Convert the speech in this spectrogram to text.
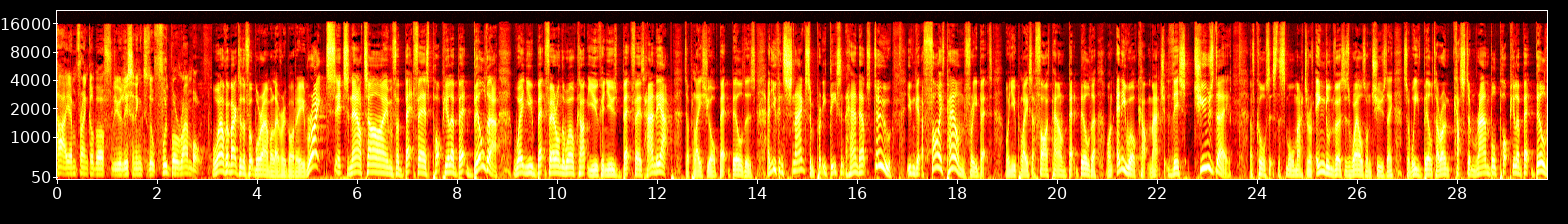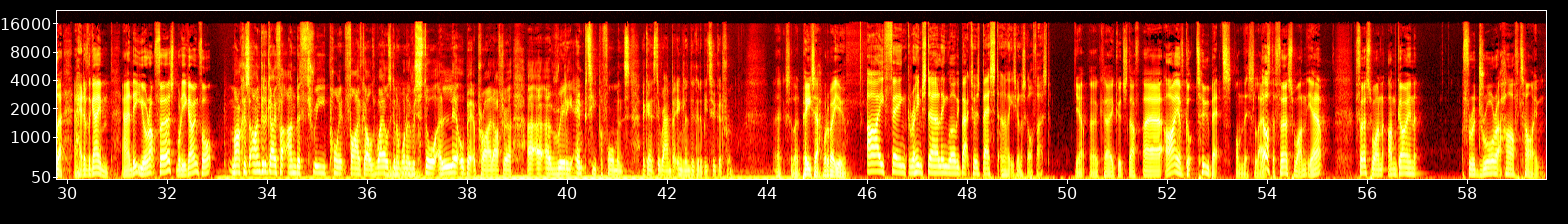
Hi, I'm Frank Leboeuf. You're listening to the Football Ramble. Welcome back to the Football Ramble, everybody. Right, it's now time for Betfair's popular Bet Builder. When you Betfair on the World Cup, you can use Betfair's handy app to place your bet builders. And you can snag some pretty decent handouts too. You can get a £5 free bet when you place a £5 bet builder on any World Cup match this Tuesday. Of course, it's the small matter of England versus Wales on Tuesday, so we've built our own custom Ramble popular bet builder ahead of the game. Andy, you're up first. What are you going for? Marcus, I'm going to go for under 3.5 goals. Wales are going to want to restore a little bit of pride after a, a, a really empty performance against Iran, but England are going to be too good for them. Excellent. Peter, what about you? I think Raheem Sterling will be back to his best, and I think he's going to score first. Yeah, okay, good stuff. Uh, I have got two bets on this, lads. Oh. The first one, yeah. First one, I'm going for a draw at half time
